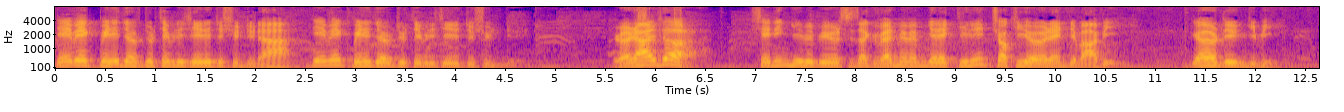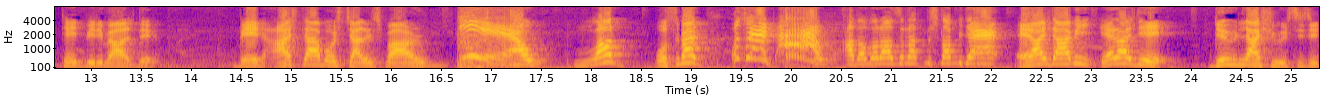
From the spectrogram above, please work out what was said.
Demek beni dövdürtebileceğini düşündün ha. Demek beni dövdürtebileceğini düşündün. Ronaldo, senin gibi bir hırsıza güvenmemem gerektiğini çok iyi öğrendim abi. Gördüğün gibi tedbirimi aldım. Ben asla boş çalışmam. Lan! Osman! Adamları hazırlatmış lan bir de. Herhalde abi, herhalde. Dövün lan şu hırsızı,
